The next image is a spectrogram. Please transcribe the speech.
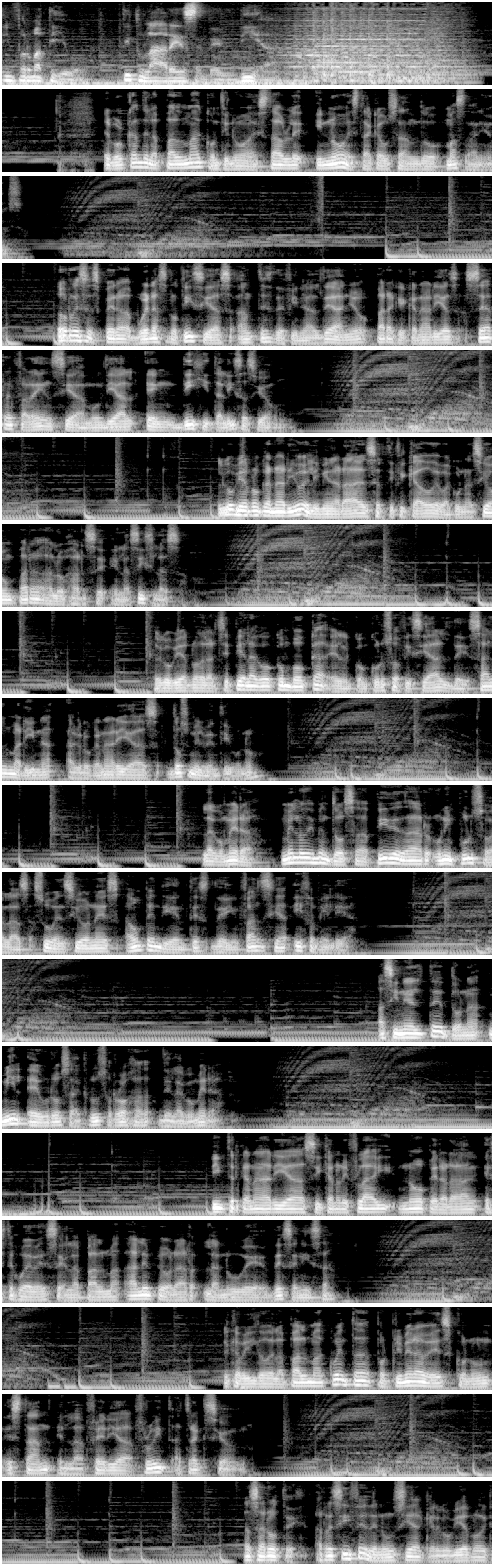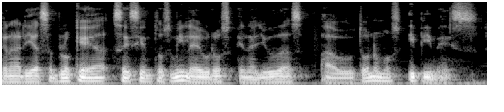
Informativo. Titulares del día. El volcán de La Palma continúa estable y no está causando más daños. Torres espera buenas noticias antes de final de año para que Canarias sea referencia mundial en digitalización. El gobierno canario eliminará el certificado de vacunación para alojarse en las islas. El gobierno del archipiélago convoca el concurso oficial de Sal Marina Agrocanarias 2021. La Gomera, Melody Mendoza pide dar un impulso a las subvenciones aún pendientes de infancia y familia. Asinelte dona mil euros a Cruz Roja de La Gomera. Intercanarias y Canary Fly no operarán este jueves en La Palma al empeorar la nube de ceniza. El Cabildo de La Palma cuenta por primera vez con un stand en la feria Fruit Attraction. Lanzarote, Arrecife denuncia que el gobierno de Canarias bloquea 600.000 euros en ayudas a autónomos y pymes.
